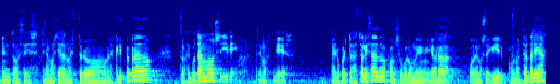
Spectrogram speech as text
Entonces tenemos ya nuestro script preparado, lo ejecutamos y bien, tenemos 10 aeropuertos actualizados con su volumen y ahora podemos seguir con nuestra tarea,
